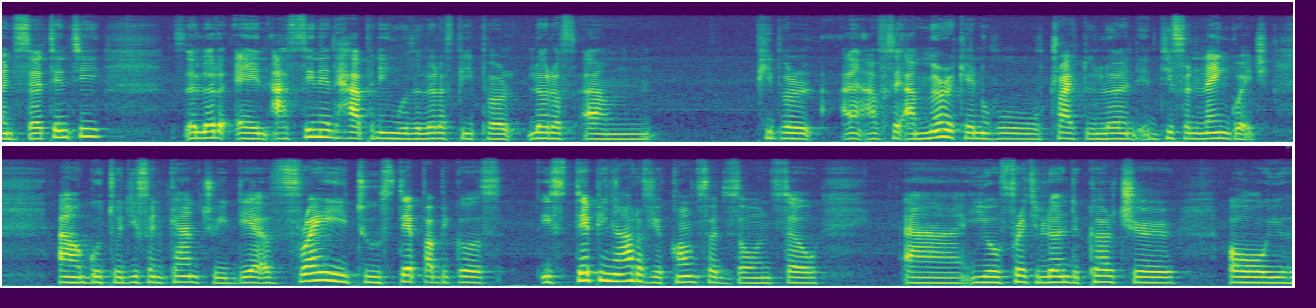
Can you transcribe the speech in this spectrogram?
uncertainty. a lot, of, and I've seen it happening with a lot of people. A lot of um, people, I say American, who try to learn a different language, uh, go to a different country. They're afraid to step up because it's stepping out of your comfort zone. So uh, you're afraid to learn the culture or you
